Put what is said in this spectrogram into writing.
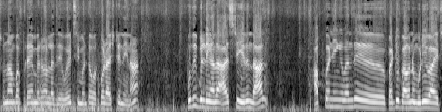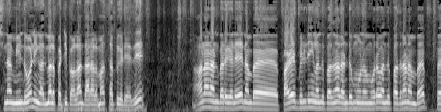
சுண்ணாம்போ பிரேமரோ அல்லது ஒயிட் சிமெண்ட்டோ ஒரு கோட் அடிச்சுட்டு இருந்தீங்கன்னா புது பில்டிங் அதை அடிச்சுட்டு இருந்தால் அப்போ நீங்கள் வந்து பட்டி பார்க்கணும் முடிவாயிடுச்சுன்னா மீண்டும் நீங்கள் அது மேலே பட்டி பார்க்கலாம். தாராளமாக தப்பு கிடையாது. ஆனால் நண்பர்களே நம்ம பழைய பில்டிங்கில் வந்து பார்த்தோன்னா ரெண்டு மூணு முறை வந்து பார்த்தோன்னா நம்ம இப்போ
